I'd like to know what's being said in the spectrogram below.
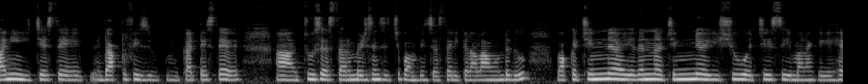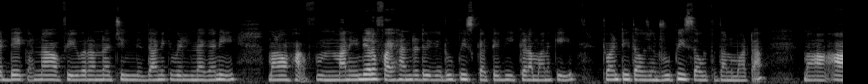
మనీ ఇచ్చేస్తే డాక్టర్ ఫీజు కట్టేస్తే చూసేస్తారు మెడిసిన్స్ ఇచ్చి పంపించేస్తారు. ఇక్కడ అలా ఉండదు. ఒక చిన్న ఏదన్నా చిన్న ఇష్యూ వచ్చేసి మనకి హెడేక్ అన్నా ఫీవర్ అన్నా చిన్న దానికి వెళ్ళినా కానీ మనం మన ఇండియాలో ఫైవ్ హండ్రెడ్ రూపీస్ కట్టేది ఇక్కడ మనకి ట్వంటీ థౌజండ్ రూపీస్ అవుతుంది అనమాట ఆ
